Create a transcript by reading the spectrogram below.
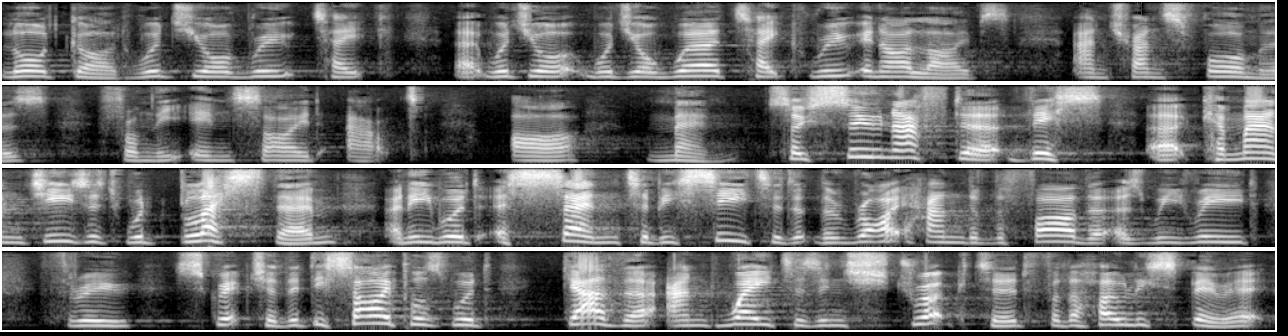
Lord God, would your root take, uh, would your, would your word take root in our lives and transform us from the inside out. Our men. So soon after this uh, command, Jesus would bless them and he would ascend to be seated at the right hand of the Father as we read through scripture. The disciples would gather and wait as instructed for the Holy Spirit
